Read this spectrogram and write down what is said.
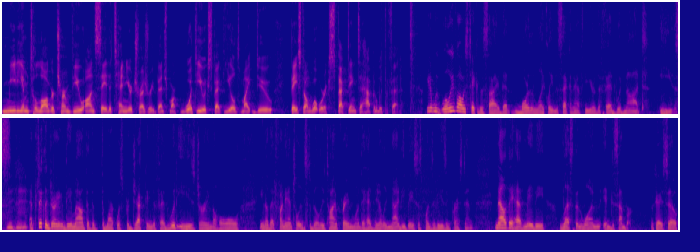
medium to longer term view on, say, the 10 year Treasury benchmark? What do you expect yields might do based on what we're expecting to happen with the Fed? You know, we, well, we've always taken the side that more than likely in the second half of the year, the Fed would not ease. Mm-hmm. And particularly during the amount that the, the market was projecting the Fed would ease during the whole you know, that financial instability time frame where they had nearly 90 basis points of easing priced in. Now they have maybe less than one in December. Okay, so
